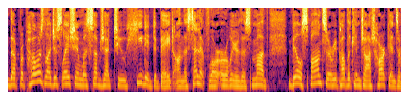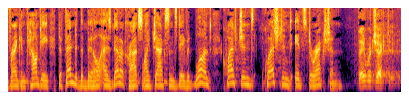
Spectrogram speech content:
The proposed legislation was subject to heated debate on the Senate floor earlier this month. Bill sponsor, Republican Josh Harkins of Rankin County, defended the bill as Democrats like Jackson's David Blount questioned, questioned its direction. They rejected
